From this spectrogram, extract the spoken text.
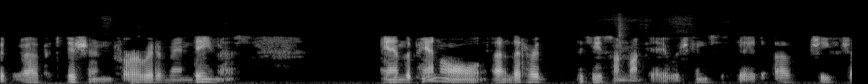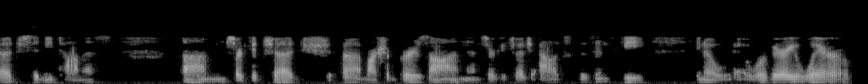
uh, petition for a writ of mandamus. And the panel uh, that heard the case on Monday, which consisted of Chief Judge Sidney Thomas, um, Circuit Judge uh, Marsha Berzon, and Circuit Judge Alex Kozinski, you know, were very aware of,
